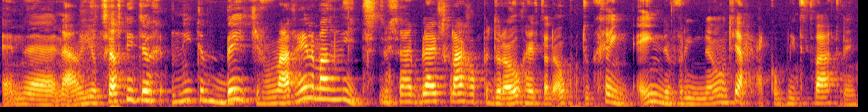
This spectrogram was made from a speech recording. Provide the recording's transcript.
En eh, nou, hij hield zelfs niet, niet een beetje van water, helemaal niet. Dus hij blijft graag op het droog. Heeft dan ook natuurlijk geen eendenvrienden, want ja, hij komt niet het water in.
